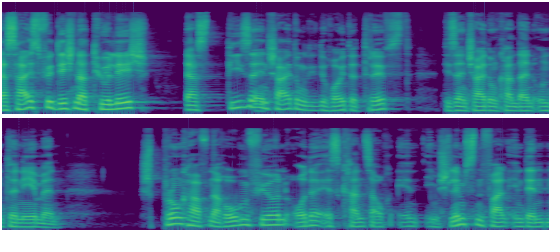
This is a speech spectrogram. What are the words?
Das heißt für dich natürlich, dass diese Entscheidung, die du heute triffst, diese Entscheidung kann dein Unternehmen sprunghaft nach oben führen oder es kann es auch in, im schlimmsten Fall in den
